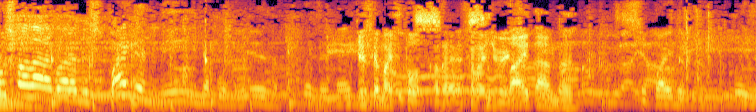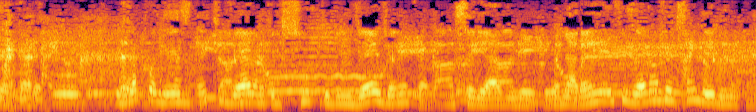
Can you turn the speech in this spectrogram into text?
Vamos falar agora do Spider-Man japonesa. Pois é, né? Esse é mais tosco, né? Esse é mais divertido. Spider-Man. Spider-Man. Pois é, cara. Os japoneses né, tiveram aquele surto de inveja, né, cara? No seriado do, Homem-Aranha e fizeram a versão deles, né, cara?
